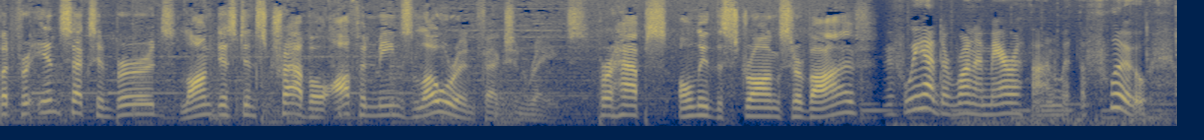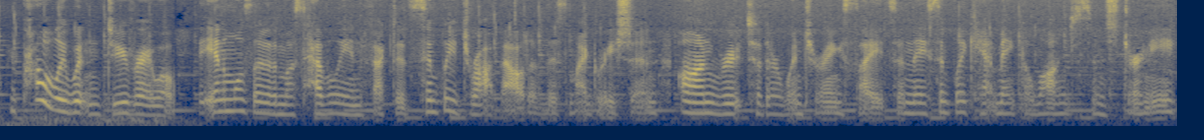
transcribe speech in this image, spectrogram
But for insects and birds, long distance travel often means lower infection rates. Perhaps only the strong survive? If we had to run a marathon with the flu, we probably wouldn't do very well. The animals that are the most heavily infected simply drop out of this migration en route to their wintering sites, and they simply can't make the long distance journey.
